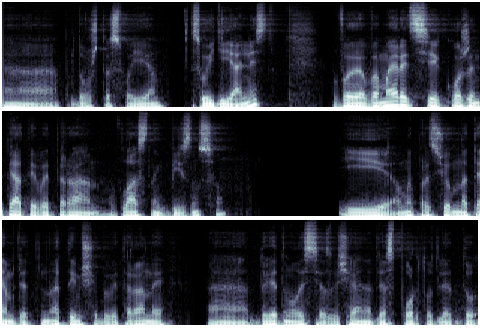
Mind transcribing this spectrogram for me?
е, продовжити своє, свою діяльність. В, в Америці кожен п'ятий ветеран власник бізнесу. І ми працюємо над тим, над тим, щоб ветерани доєднувалися, звичайно, для спорту, для до,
